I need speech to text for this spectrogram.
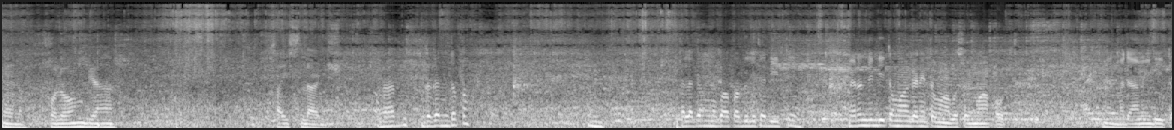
Ayan oh. Colombia. Size large. Grabe, gaganda pa. Hmm. Talagang mapapabili ka dito eh. Meron din dito mga ganito mga boss, oh, mga coat. Ayan, madami dito.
